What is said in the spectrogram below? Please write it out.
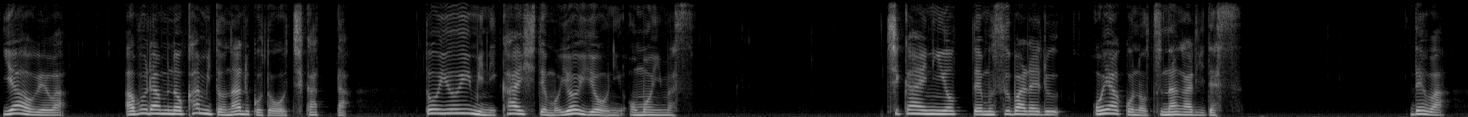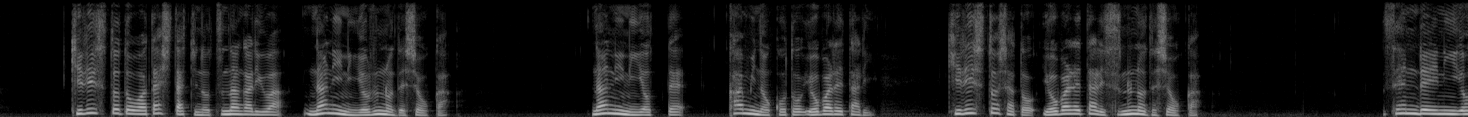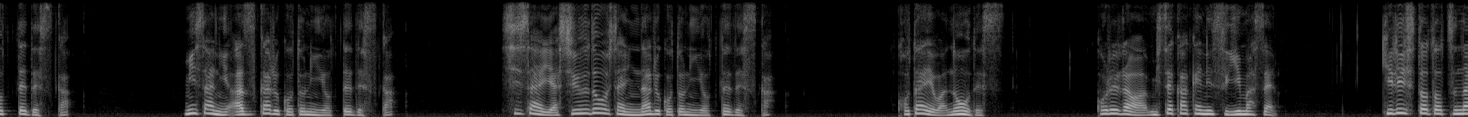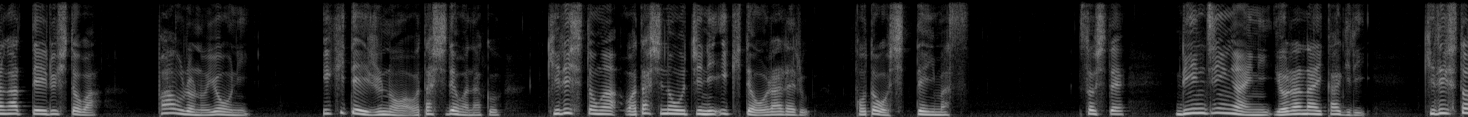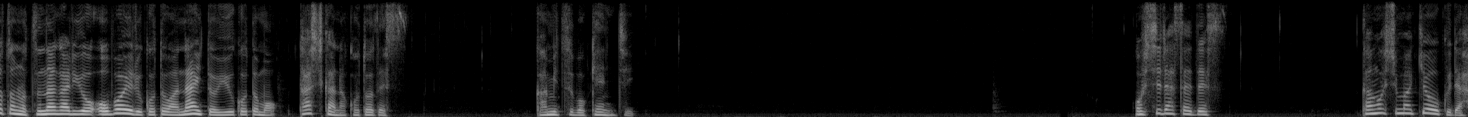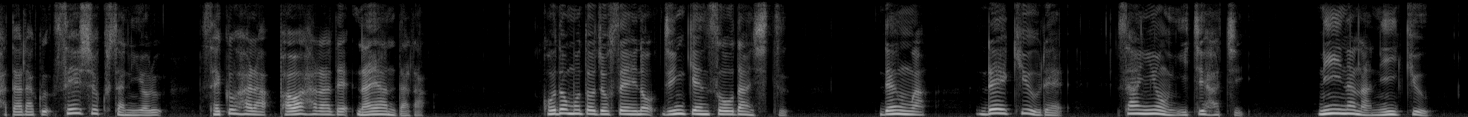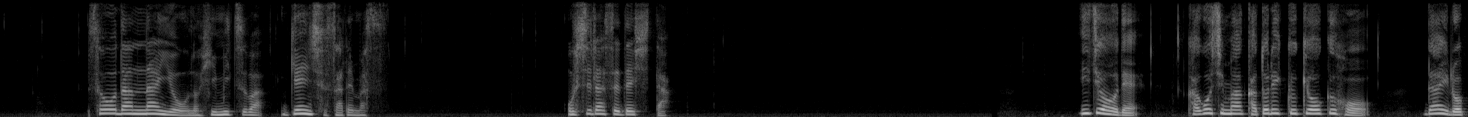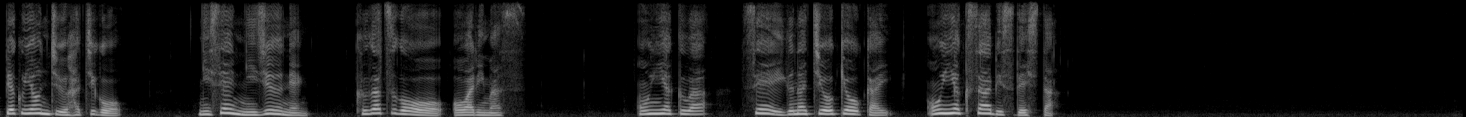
ヤーウェはアブラムの神となることを誓ったという意味に返してもよいように思います。誓いによって結ばれる親子のつながりです。ではキリストと私たちのつながりは何によるのでしょうか？何によって神の子と呼ばれたり、キリスト者と呼ばれたりするのでしょうか？洗礼によってですか？ミサに預かることによってですか？司祭や修道者になることによってですか？答えはノーです。これらは見せかけに過ぎません。キリストとつながっている人は、パウロのように、生きているのは私ではなく、キリストが私のうちに生きておられることを知っています。そして、隣人愛によらない限り、キリストとのつながりを覚えることはないということも確かなことです。上坪賢治お知らせです。鹿児島教区で働く聖職者によるセクハラ・パワハラで悩んだら子どもと女性の人権相談室電話090 3418-2729相談内容の秘密は厳守されます。お知らせでした。以上で鹿児島カトリック教区法第648号2020年9月号を終わります。音訳は聖イグナチオ教会音訳サービスでした。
